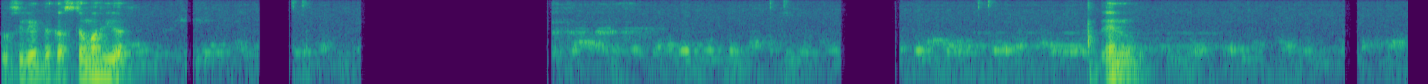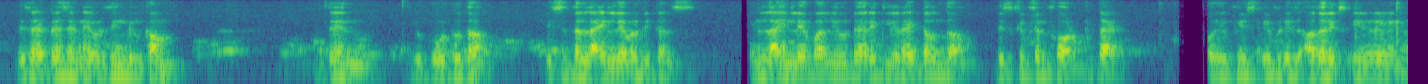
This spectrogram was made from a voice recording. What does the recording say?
So select the customer here then this address and everything will come. Then you go to the this is the line level details. In line level you directly write down the description for that. So if it's, if it is other revenue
